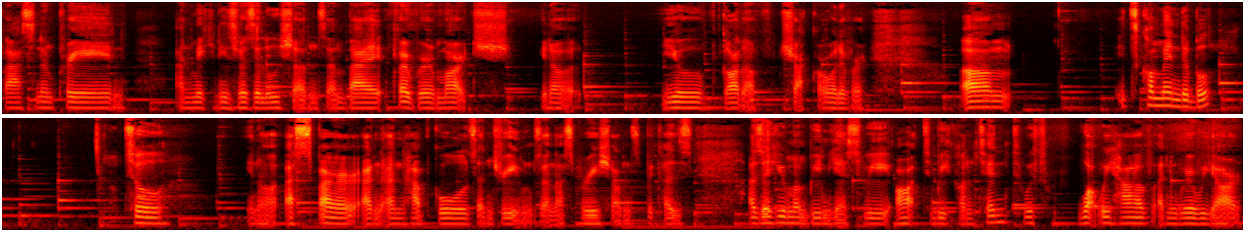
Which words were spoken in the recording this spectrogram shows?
fasting and praying and making these resolutions, and by February, March, you know, you've gone off track or whatever. Um, it's commendable to you know aspire and and have goals and dreams and aspirations because as a human being yes we ought to be content with what we have and where we are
